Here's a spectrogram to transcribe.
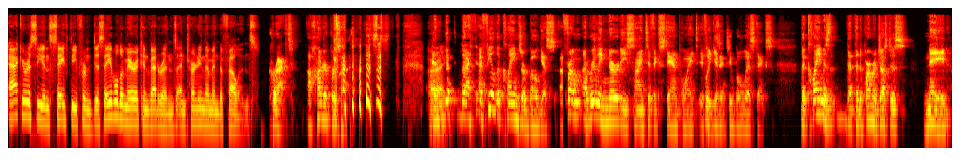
accuracy and safety from disabled American veterans and turning them into felons. Correct. A hundred percent. All and right. the, the, I feel the claims are bogus uh, from a really nerdy scientific standpoint. If Please. you get into ballistics, the claim is that the Department of Justice made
